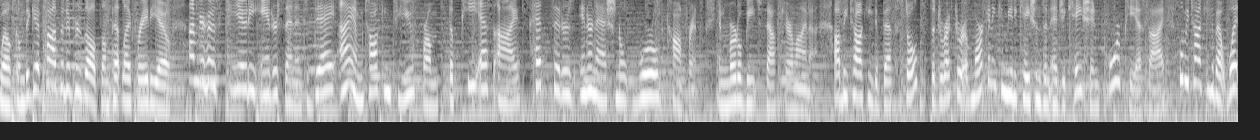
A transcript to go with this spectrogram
Welcome to Get Positive Results on Pet Life Radio. I'm your host, Teoti Anderson, and today I am talking to you from the PSI Pet Sitters International World Conference in Myrtle Beach, South Carolina. I'll be talking to Beth Stultz, the Director of Marketing, Communications, and Education for PSI. We'll be talking about what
